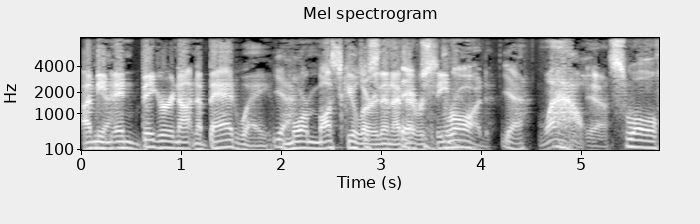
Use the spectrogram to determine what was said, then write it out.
I mean, Yeah. and bigger not in a bad way. Yeah. More muscular Just than I've thick, ever seen. him. Broad. yeah, Wow. Yeah. swole.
